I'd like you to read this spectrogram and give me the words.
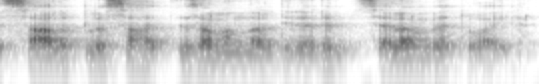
Sağlıklı, sıhhatli zamanlar dilerim. Selam ve dua ile.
